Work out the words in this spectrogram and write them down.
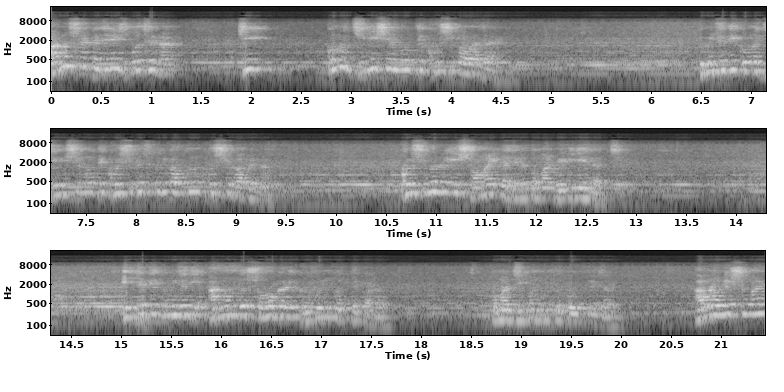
মানুষ একটা জিনিস বোঝে না কি কোনো জিনিসের মধ্যে খুশি পাওয়া যায়। তুমি যদি কোনো জিনিসের মধ্যে খুশি পেয়েছ তুমি কখনো খুশি হবে না খুশি হলো এই সময়টা যেটা তোমার বেরিয়ে যাচ্ছে এটাকে তুমি যদি আনন্দ সহকারে গ্রহণ করতে পারো, তোমার জীবন কিন্তু বদলে যাবে। আমরা অনেক সময়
